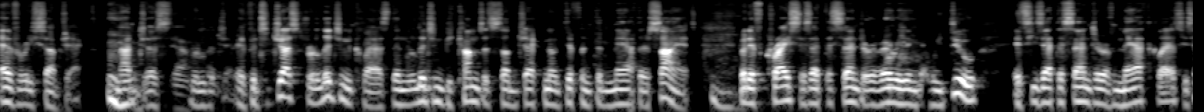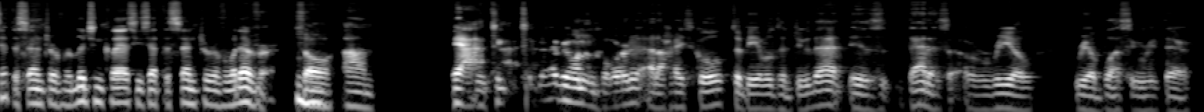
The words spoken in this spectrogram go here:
every subject, not Mhm. just Yeah. religion. If it's just religion class, then religion becomes a subject no different than math or science. Mhm. But if Christ is at the center of everything that we do, it's he's at the center of math class, he's at the center of religion class, he's at the center of whatever. So, um, yeah, And to, to get everyone on board at a high school to be able to do that is that is a real real blessing right there.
